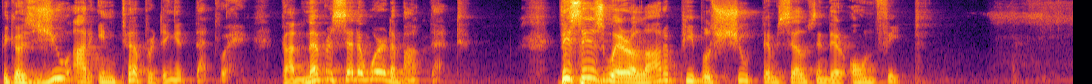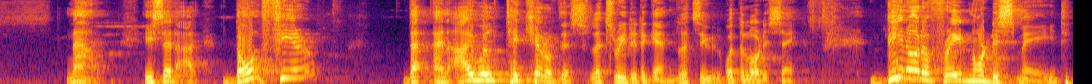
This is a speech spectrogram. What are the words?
Because you are interpreting it that way. God never said a word about that. This is where a lot of people shoot themselves in their own feet. Now, he said, Don't fear that, and I will take care of this. Let's read it again. Let's see what the Lord is saying. Be not afraid nor dismayed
